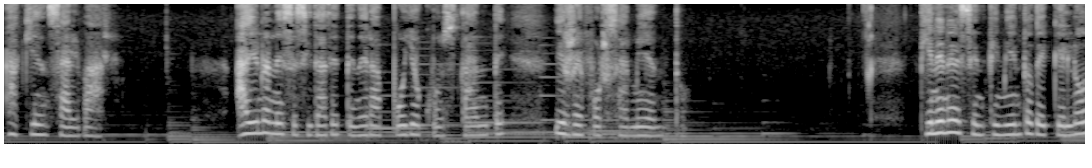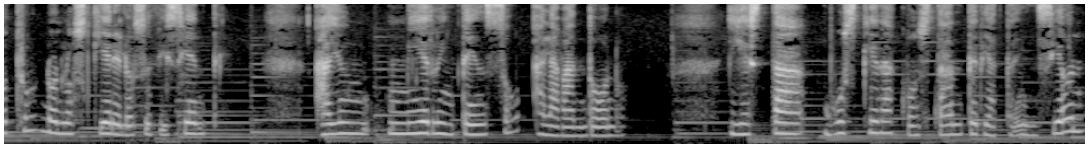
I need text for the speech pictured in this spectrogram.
a quien salvar. Hay una necesidad de tener apoyo constante y reforzamiento. Tienen el sentimiento de que el otro no los quiere lo suficiente. Hay un miedo intenso al abandono y esta búsqueda constante de atención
